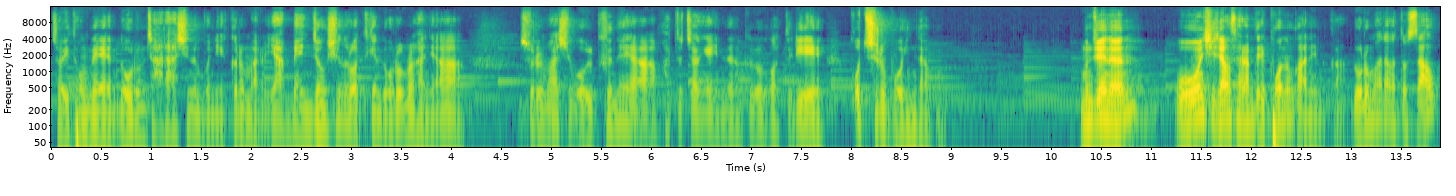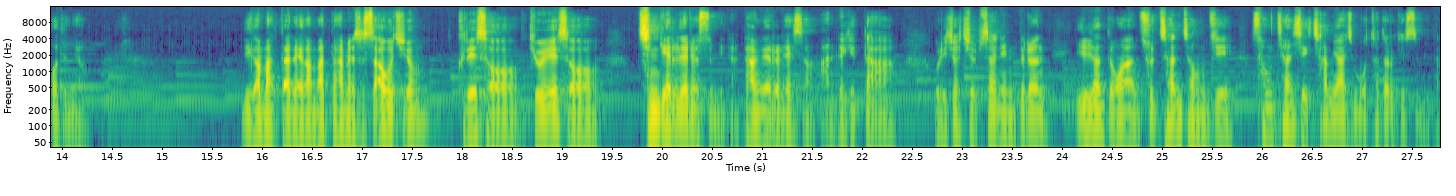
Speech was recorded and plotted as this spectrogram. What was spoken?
저희 동네에 노름 잘 하시는 분이 그런 말을 야 맨정신으로 어떻게 노름을 하냐 술을 마시고 얼큰해야 화투장에 있는 그것들이 꽃으로 보인다고 문제는 온 시장 사람들이 보는 거 아닙니까 노름하다가 또 싸우거든요 네가 맞다 내가 맞다 하면서 싸우지요 그래서 교회에서 징계를 내렸습니다 당회를 해서 안 되겠다 우리 저 집사님들은 1년 동안 수찬 정지 성찬식 참여하지 못하도록 했습니다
